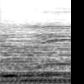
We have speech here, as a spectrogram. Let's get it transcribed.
you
